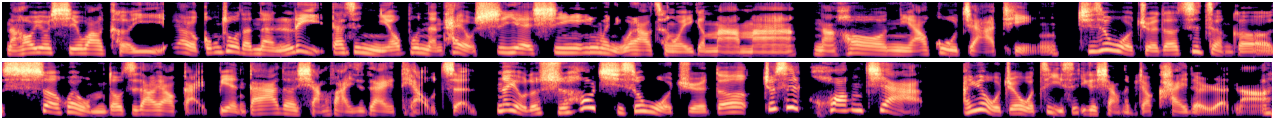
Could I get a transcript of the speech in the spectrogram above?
然后又希望可以要有工作的能力，但是你又不能太有事业心，因为你为了要成为一个妈妈，然后你要顾家庭。其实我觉得是整个社会，我们都知道要改变，大家的想法一直在调整。那有的时候，其实我觉得就是框架啊，因为我觉得我自己是一个想的比较开的人啊。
